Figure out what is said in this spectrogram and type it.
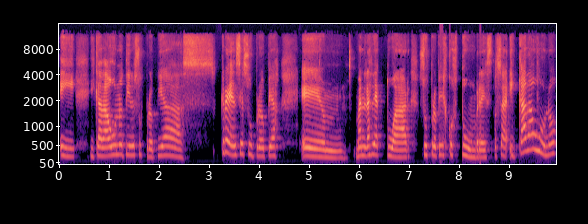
y, y cada uno tiene sus propias creencias, sus propias em, maneras de actuar, sus propias costumbres, o sea, y cada uno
